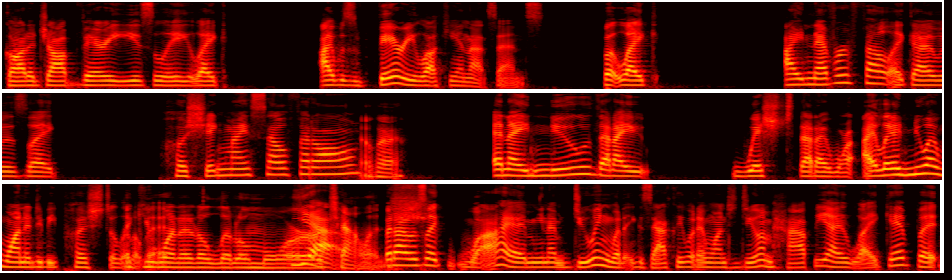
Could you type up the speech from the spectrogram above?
got a job very easily. Like I was very lucky in that sense. But like I never felt like I was like pushing myself at all Okay. and I knew that I wished that I want. I like I knew I wanted to be pushed a little Like you bit. wanted a little more Yeah, challenge. But I was like, why? I mean, I'm doing what exactly what I want to do. I'm happy. I like it, but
